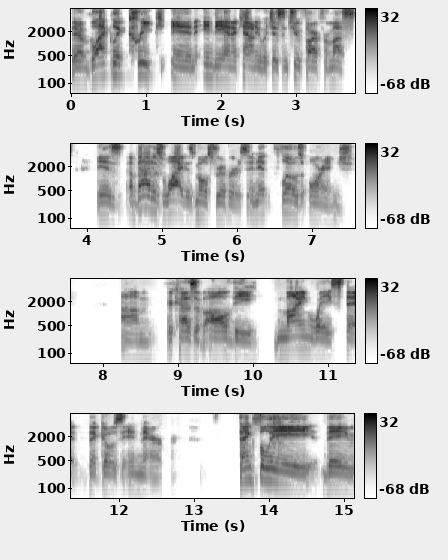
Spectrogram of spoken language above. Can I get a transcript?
the Blacklick Creek in Indiana County, which isn't too far from us, is about as wide as most rivers, and it flows orange um, because of all the mine waste that that goes in there. thankfully, they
